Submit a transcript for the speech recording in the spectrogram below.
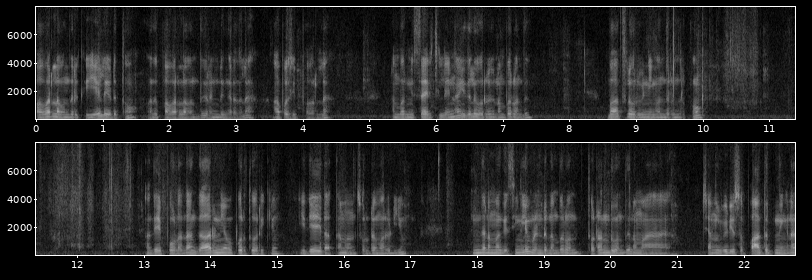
பவரில் வந்திருக்கு. ஏழு எடுத்தோம். அது பவரில் வந்து ரெண்டுங்கிறதுல ஆப்போசிட் பவரில் நம்பர் மிஸ் ஆயிடுச்சு இல்லைன்னா இதில் ஒரு நம்பர் வந்து பாக்ஸில் ஒரு வின்னிங் வந்துருந்துருக்கும். அதே போல் தான் காருண்யாவை பொறுத்த வரைக்கும் இதே இதாக தான் நான் சொல்கிற மறுபடியும். இந்த நம்ம கெஸ்ஸிங்லேயும் ரெண்டு நம்பர் வந்து தொடர்ந்து வந்து நம்ம சேனல் வீடியோஸை பார்த்துட்டு இருந்தீங்கன்னா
